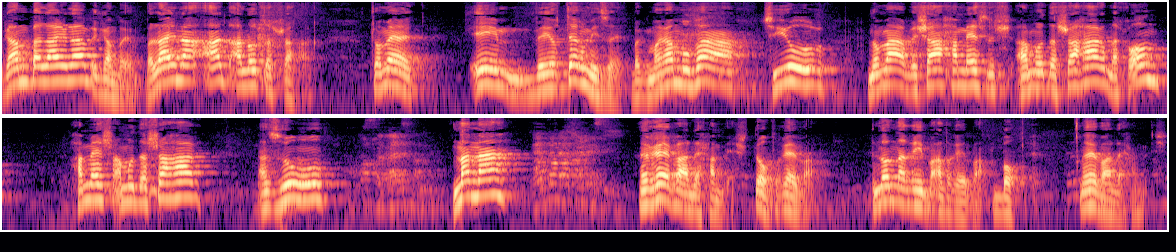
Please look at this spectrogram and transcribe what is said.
גם בלילה וגם ביום. בלילה עד עלות השחר. זאת אומרת, אם, ויותר מזה, בגמרא מובא ציור, נאמר בשעה חמש עמוד השחר, נכון? חמש עמוד השחר, אז הוא... מה, מה? רבע לחמש. טוב, רבע. לא נריב על רבע, בוא. רבע לחמש.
